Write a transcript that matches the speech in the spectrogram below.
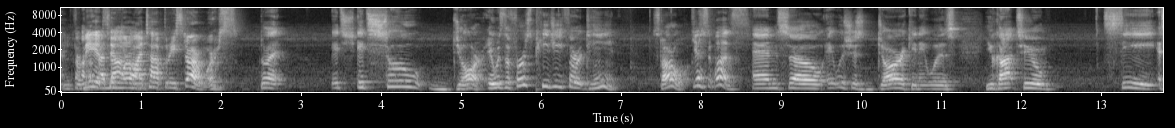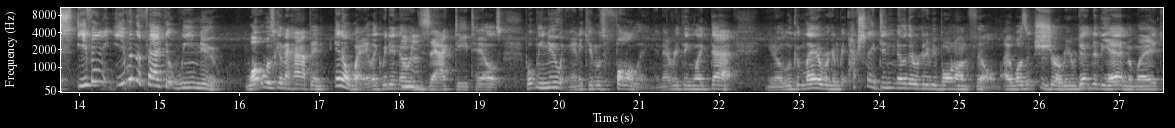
And for me, it's in one of my top three Star Wars. But it's it's so dark. It was the first PG thirteen Star Wars. Yes, it was. And so it was just dark, and it was you got to see even even the fact that we knew what was going to happen in a way, like we didn't know exact details, but we knew Anakin was falling and everything like that. You know, Luke and Leia were going to be. Actually, I didn't know they were going to be born on film. I wasn't sure. We were getting to the end. I'm like,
